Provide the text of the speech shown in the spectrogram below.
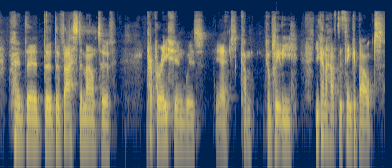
the, the, the vast amount of preparation was, yeah, com- completely, you kind of have to think about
